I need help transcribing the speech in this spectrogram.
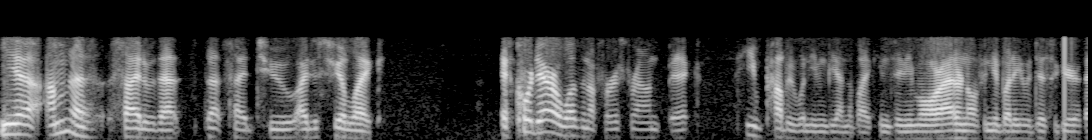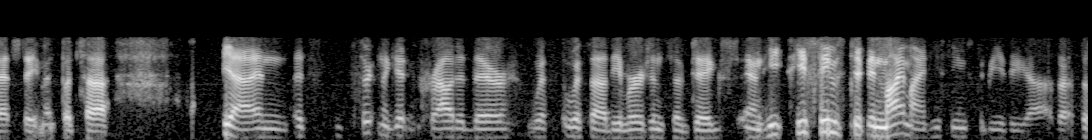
Yeah, I'm gonna side with that that side too. I just feel like if Cordarrelle wasn't a first round pick, he probably wouldn't even be on the Vikings anymore. I don't know if anybody would disagree with that statement, but uh yeah, and it's certainly getting crowded there with with uh, the emergence of Diggs, and he he seems to, in my mind, he seems to be the uh, the, the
